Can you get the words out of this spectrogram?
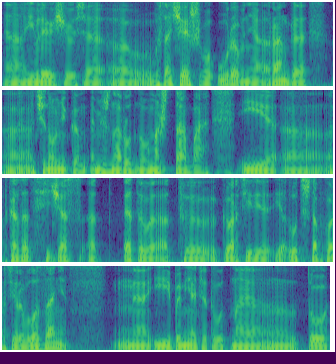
э, являющегося э, высочайшего уровня, ранга э, чиновником международного масштаба. И отказаться сейчас от этого, от квартиры, от штаб-квартиры в Лозанне, и поменять это вот на то,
